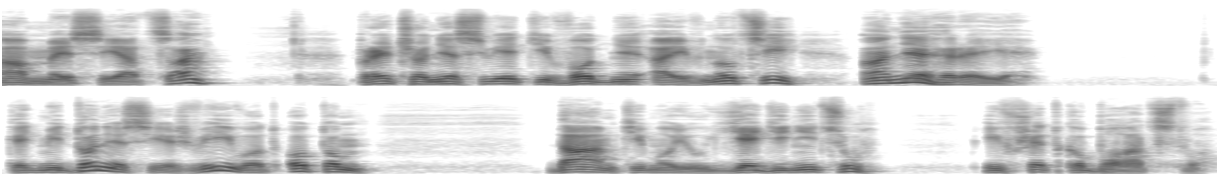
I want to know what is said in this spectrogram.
A mesiaca, prečo nesvieti vodne aj v noci a nehreje. Keď mi donesieš vývod o tom, dám ti moju jedinicu i všetko bohatstvo.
